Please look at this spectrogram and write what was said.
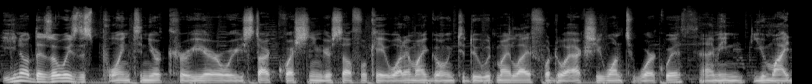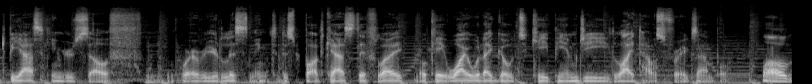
You know, there's always this point in your career where you start questioning yourself, okay, what am I going to do with my life? What do I actually want to work with? I mean, you might be asking yourself, wherever you're listening to this podcast, if like, okay, why would I go to KPMG Lighthouse, for example? Well,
